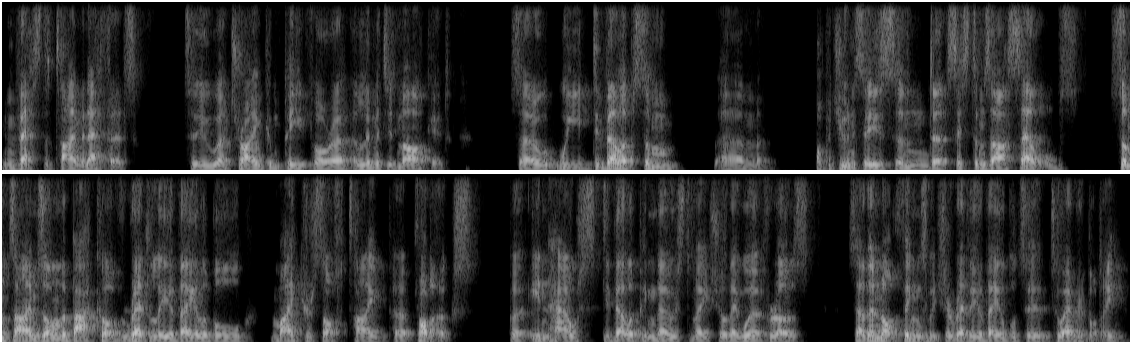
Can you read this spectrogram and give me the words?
invest the time and effort to uh, try and compete for a, a, limited market. So we developed some um, opportunities and uh, systems ourselves, sometimes on the back of readily available Microsoft type uh, products, but in house developing those to make sure they work for us. So they're not things which are readily available to, to everybody.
